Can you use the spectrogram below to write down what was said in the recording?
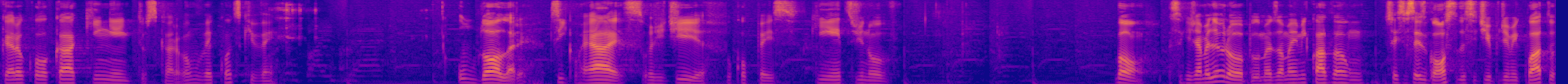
Quero colocar 500, cara. Vamos ver quantos que vem um dólar, cinco reais, hoje em dia, o Copace, 500 de novo. Bom, essa aqui já melhorou, pelo menos é uma M4A1. Não sei se vocês gostam desse tipo de M4.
